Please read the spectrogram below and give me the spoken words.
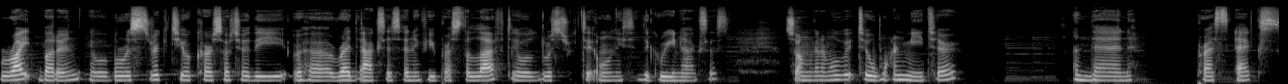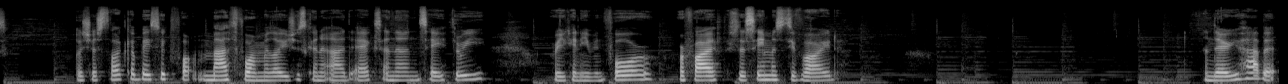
right button, it will restrict your cursor to the uh, red axis and if you press the left, it will restrict it only to the green axis. So I'm gonna move it to 1 meter and then press X. It's just like a basic for math formula, you're just gonna add X and then say 3 or you can even 4 or 5, it's the same as divide. And there you have it.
